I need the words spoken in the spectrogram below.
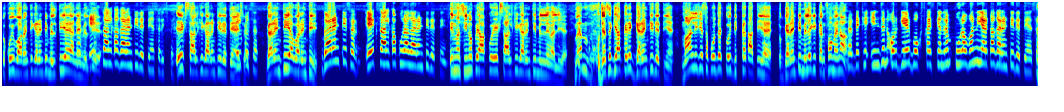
तो कोई वारंटी गारंटी मिलती है या नहीं मिलती एक है? साल का गारंटी देते हैं सर इस पे। एक साल की गारंटी देते हैं बिल्कुल, सर। गारंटी या वारंटी? Guarantee sir. एक साल का पूरा गारंटी देते हैं। इन मशीनों पे आपको एक साल की गारंटी मिलने वाली है। मैम जैसे की आप कह रहे गारंटी देती है। मान लीजिए सपोज़ दैट कोई दिक्कत आती है तो गारंटी मिलेगी कन्फर्म है ना? सर देखिए इंजन और गेयर बॉक्स का इसके अंदर हम पूरा वन ईयर का गारंटी देते हैं सर।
